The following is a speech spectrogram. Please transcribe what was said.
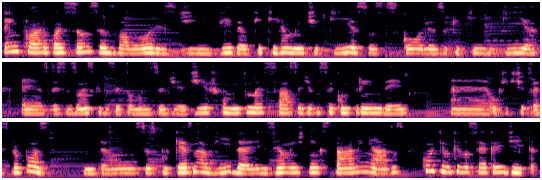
tem claro quais são seus valores de vida, o que, que realmente guia suas escolhas, o que, que guia é, as decisões que você toma no seu dia a dia, fica muito mais fácil de você compreender é, o que, que te traz propósito. Então, seus porquês na vida, eles realmente têm que estar alinhados com aquilo que você acredita.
